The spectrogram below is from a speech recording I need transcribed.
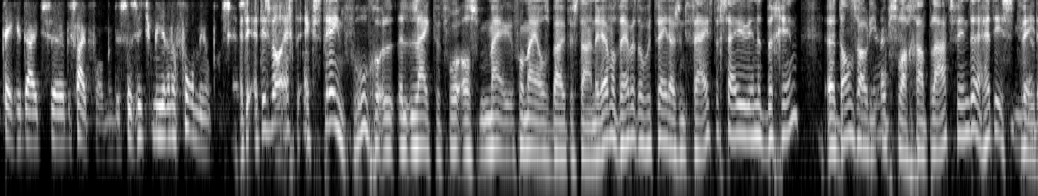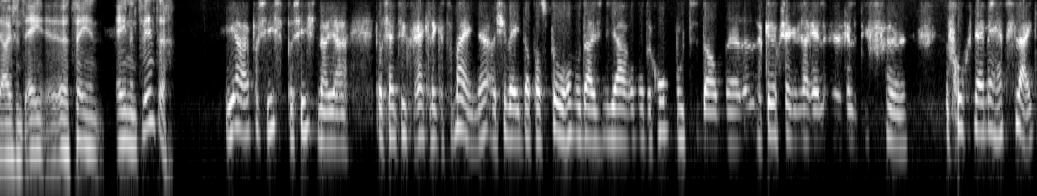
tegen Duitse besluitvorming. Dus dan zit je meer in een formeel proces. Het, het, is wel echt extreem vroeg, eh, lijkt het voor, als mij, voor mij als buitenstaander. Hè? Want we hebben het over 2050, zei u in het begin. Uh, dan zou die ja. opslag gaan plaatsvinden. Het is 2021. Ja, precies, precies. Nou ja, dat zijn natuurlijk rechtelijke termijnen. Als je weet dat dat spul honderdduizenden jaren onder de grond moet... dan, uh, dan kun je ook zeggen, dat is relatief uh, vroeg. Nee, maar je hebt gelijk.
